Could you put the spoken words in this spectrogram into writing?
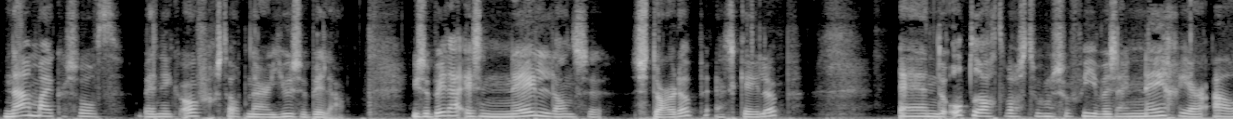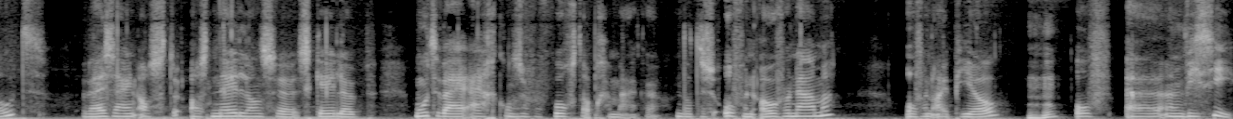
Na Microsoft ben ik overgestapt naar Usabilla. Usabilla is een Nederlandse start-up en scale-up. En de opdracht was toen, Sofie, we zijn negen jaar oud. Wij zijn als, als Nederlandse scale-up, moeten wij eigenlijk onze vervolgstap gaan maken. Dat is of een overname, of een IPO, Mhm. of eh, een VC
